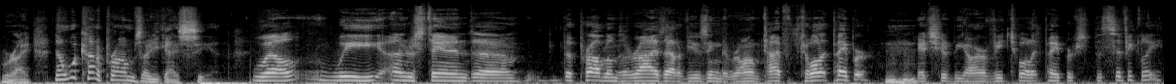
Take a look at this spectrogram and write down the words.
Right. Now, what kind of problems are you guys seeing? Well, we understand uh, the problems arise out of using the wrong type of toilet paper. It should be RV toilet paper specifically.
